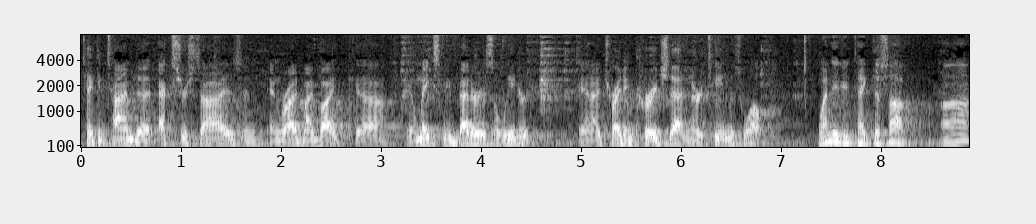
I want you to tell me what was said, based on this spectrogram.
taking time to exercise and, and ride my bike, uh, you know, makes me better as a leader, and I try to encourage that in our team as well. When did you take this up? Uh,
